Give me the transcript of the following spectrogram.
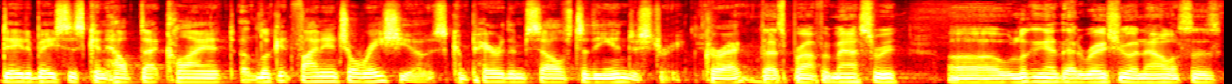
databases can help that client look at financial ratios, compare themselves to the industry, correct? That's profit mastery. Uh, looking at that ratio analysis,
